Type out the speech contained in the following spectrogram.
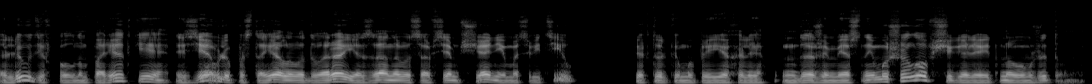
люди в полном порядке, землю постоялого двора я заново со всем тщанием осветил. Как только мы приехали, даже местный мышелов щеголяет новым жетоном.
